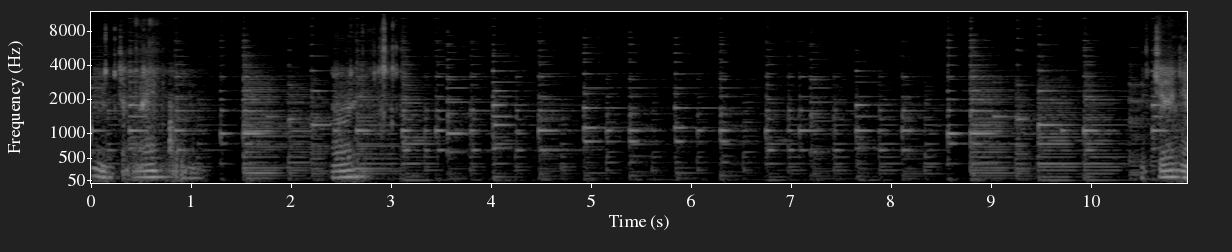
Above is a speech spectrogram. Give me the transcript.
ừ, chẳng nay cũng Đấy được chưa nhỉ?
